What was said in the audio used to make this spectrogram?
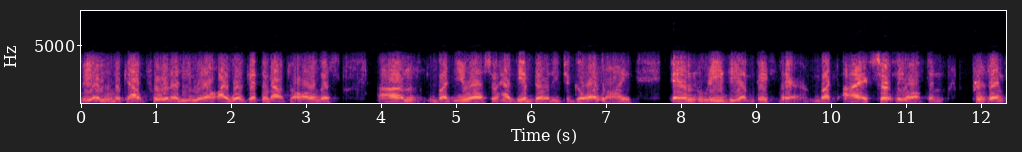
be on the lookout for that email. I will get them out to all of us. Um, but you also have the ability to go online and read the updates there. But I certainly often present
